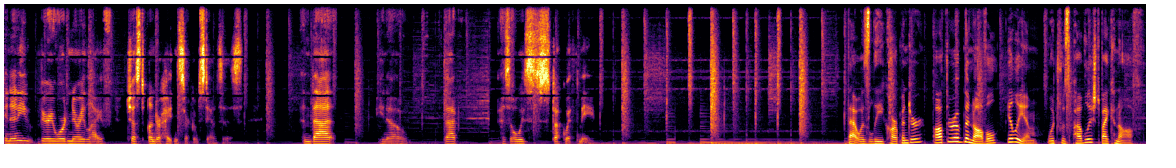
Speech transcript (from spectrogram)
in any very ordinary life just under heightened circumstances. And that, you know, that has always stuck with me. That was Lea Carpenter, author of the novel Ilium, which was published by Knopf.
